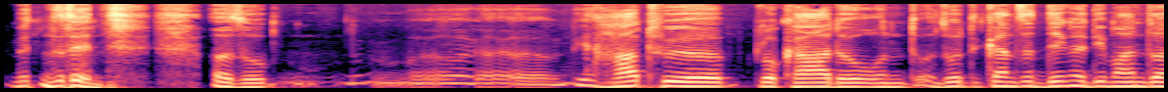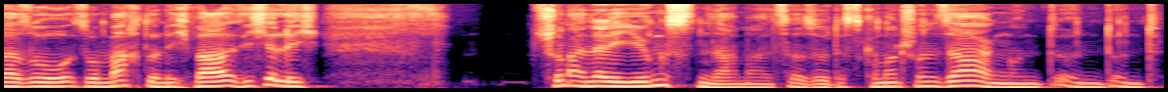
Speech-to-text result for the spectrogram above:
mittendrin. Also äh, die Harthöhe, Blockade und, und so die ganzen Dinge, die man da so, so macht. Und ich war sicherlich schon einer der jüngsten damals. Also das kann man schon sagen. Und, und, und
